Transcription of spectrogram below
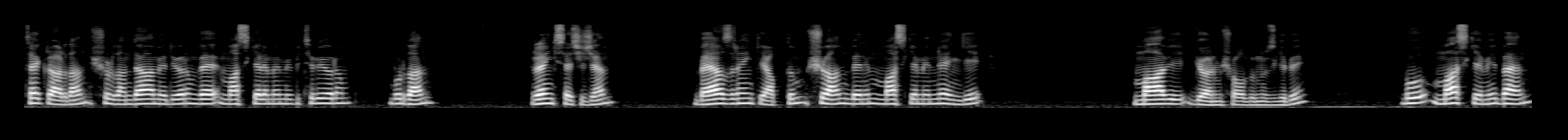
tekrardan şuradan devam ediyorum ve maskelememi bitiriyorum. Buradan renk seçeceğim. Beyaz renk yaptım. Şu an benim maskemin rengi mavi görmüş olduğunuz gibi. Bu maskemi ben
